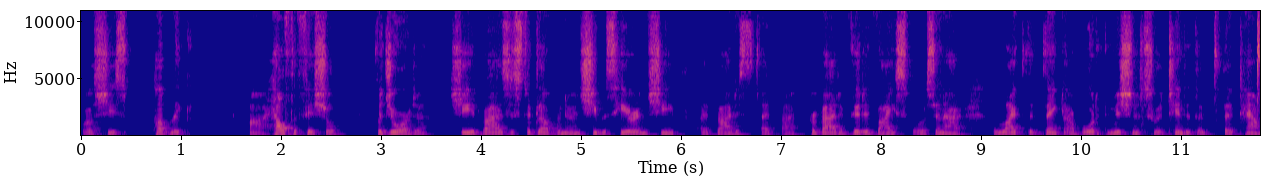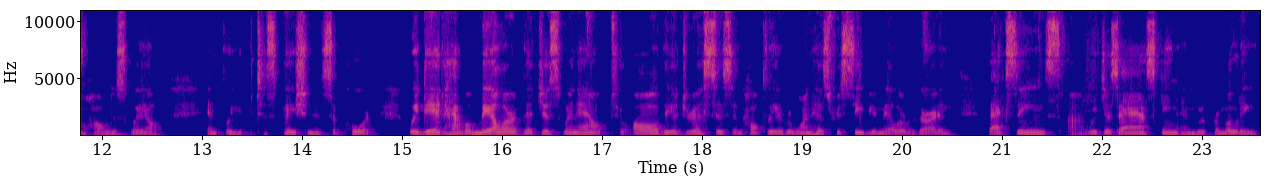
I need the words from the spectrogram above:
well, she's public health official for Georgia. She advises the governor, and she was here and she advised, uh, uh, provided good advice for us. And I like to thank our Board of Commissioners who attended the, the town hall as well and for your participation and support. We did have a mailer that just went out to all the addresses, and hopefully everyone has received your mailer regarding vaccines. Uh, We're just asking and we're promoting,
